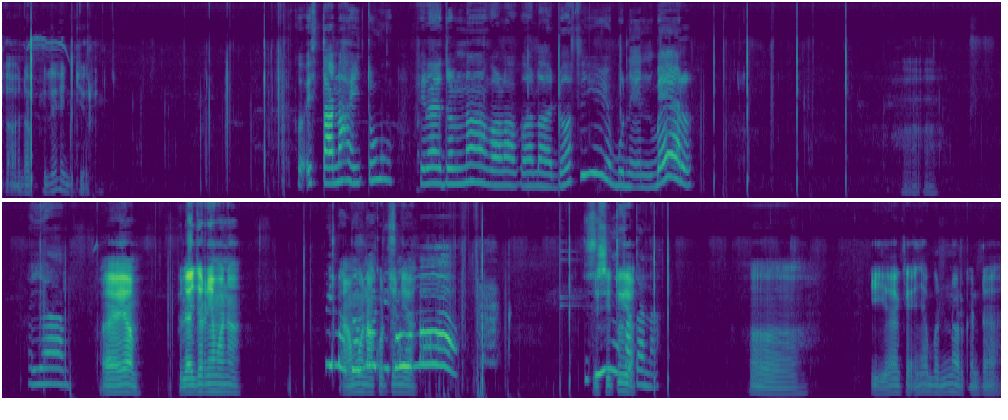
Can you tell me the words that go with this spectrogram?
tak ada villager. Ke istana itu villagernya gala-gala dosi bunuhin bel. Ayam. Ayam, villagernya mana? Kamu nakutin ya? Di, Di situ ya? katanya. Oh, iya kayaknya benar kata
